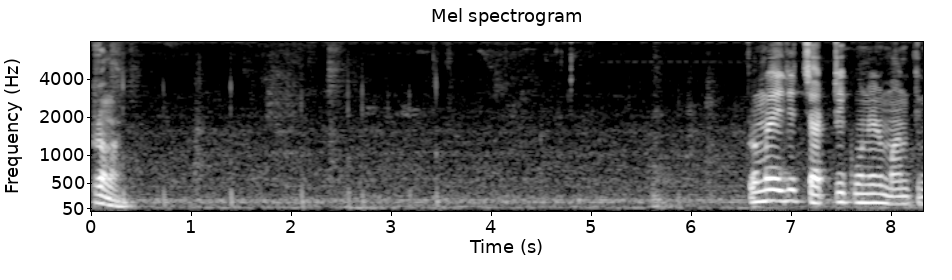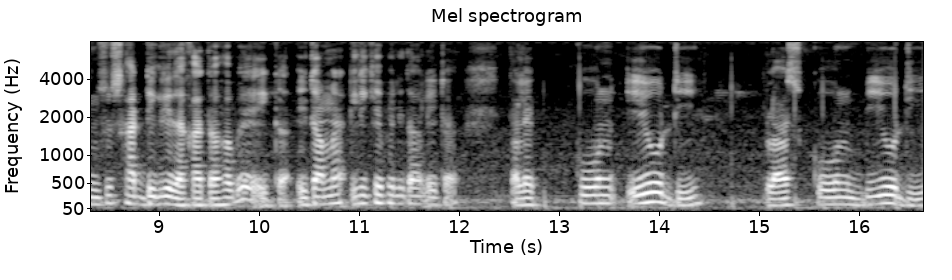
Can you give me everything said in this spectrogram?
প্রমাণ। তোমরা এই যে চারটি কোণের মান তিনশো ষাট ডিগ্রি দেখাতে হবে এটা আমরা লিখে ফেলি তাহলে এটা। তাহলে কোণ এওডি প্লাস কোণ বিওডি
